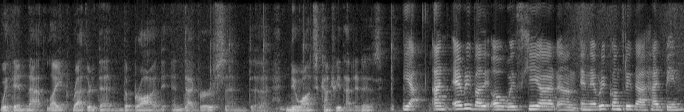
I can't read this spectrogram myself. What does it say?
within that light rather than the broad and diverse and uh, nuanced country that it is. Yeah, and everybody always here and in every country that I have been,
